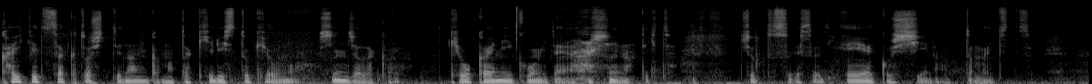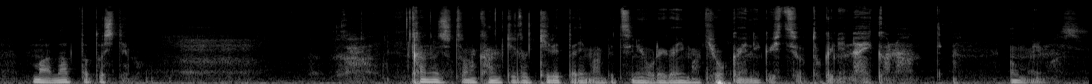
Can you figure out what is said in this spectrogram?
解決策としてなんかまたキリスト教の信者だから教会に行こうみたいな話になってきた。ちょっとそれそれでややこしいなって思いつつまあなったとしても。彼女との関係が切れた今別に俺が今教会に行く必要特にないかなって思います。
